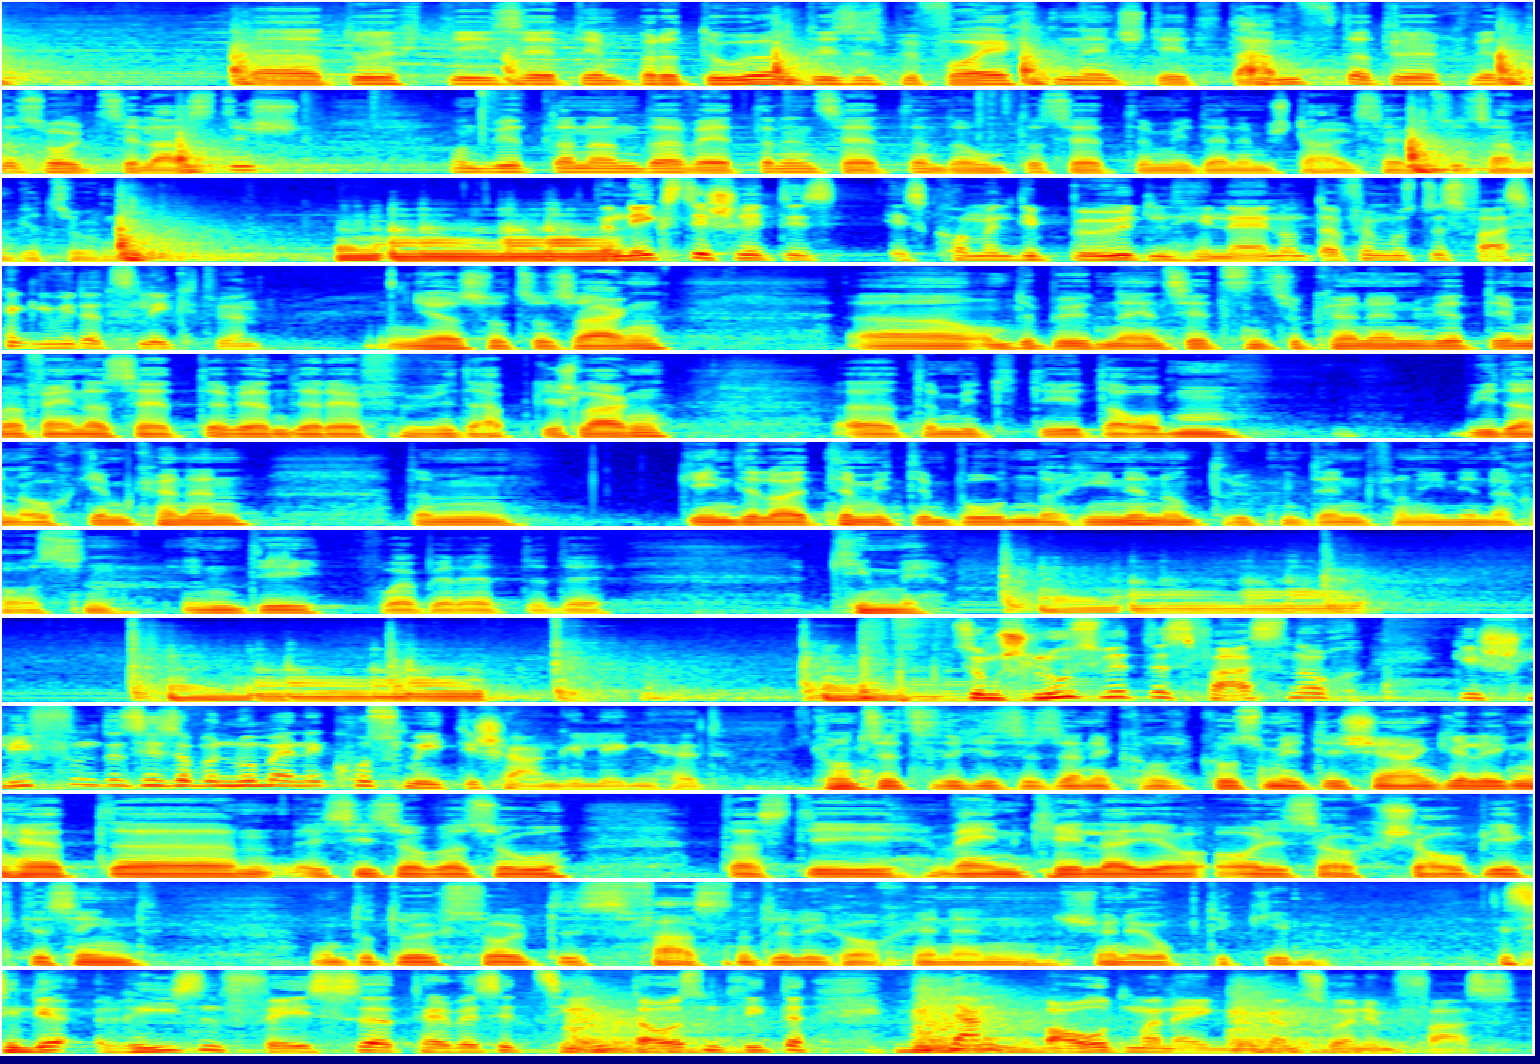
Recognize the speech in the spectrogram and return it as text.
Äh, durch diese Temperatur und dieses Befeuchten entsteht Dampf. Dadurch wird das Holz elastisch und wird dann an der weiteren Seite, an der Unterseite mit einem Stahlseil zusammengezogen. Der nächste Schritt ist, es kommen die Böden hinein und dafür muss das Fass eigentlich wieder zerlegt werden. Ja, sozusagen. Äh, um die Böden einsetzen zu können, wird eben auf einer Seite werden die Reifen wieder abgeschlagen, äh, damit die Tauben wieder nachgeben können. Dann gehen die Leute mit dem Boden nach innen und drücken den von innen nach außen in die vorbereitete Kimme. Zum Schluss wird das Fass noch geschliffen, das ist aber nur eine kosmetische Angelegenheit. Grundsätzlich ist es eine ko- kosmetische Angelegenheit. Äh, Es ist aber so, dass die Weinkeller ja alles auch Schauobjekte sind und dadurch sollte das Fass natürlich auch eine schöne Optik geben. Das sind ja Riesenfässer, teilweise 10.000 Liter. Wie lang baut man eigentlich an so einem Fass?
